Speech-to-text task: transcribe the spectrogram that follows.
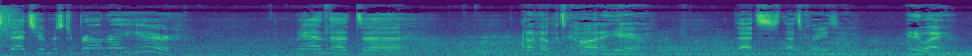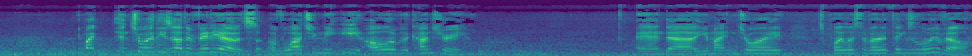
Statue of Mr. Brown right here. Man, that, uh, I don't know what's going on here. That's, that's crazy. Anyway, might enjoy these other videos of watching me eat all over the country. And uh, you might enjoy this playlist of other things in Louisville.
